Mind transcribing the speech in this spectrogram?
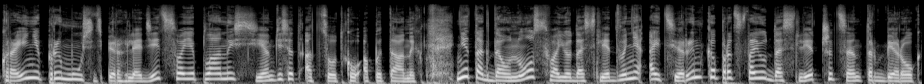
краіне прымусіць пераглядзець свае планы 70соткаў апытаных іх не так даўно сваё даследаванне айти рынка прадстаю даследчы цэнтр бярок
